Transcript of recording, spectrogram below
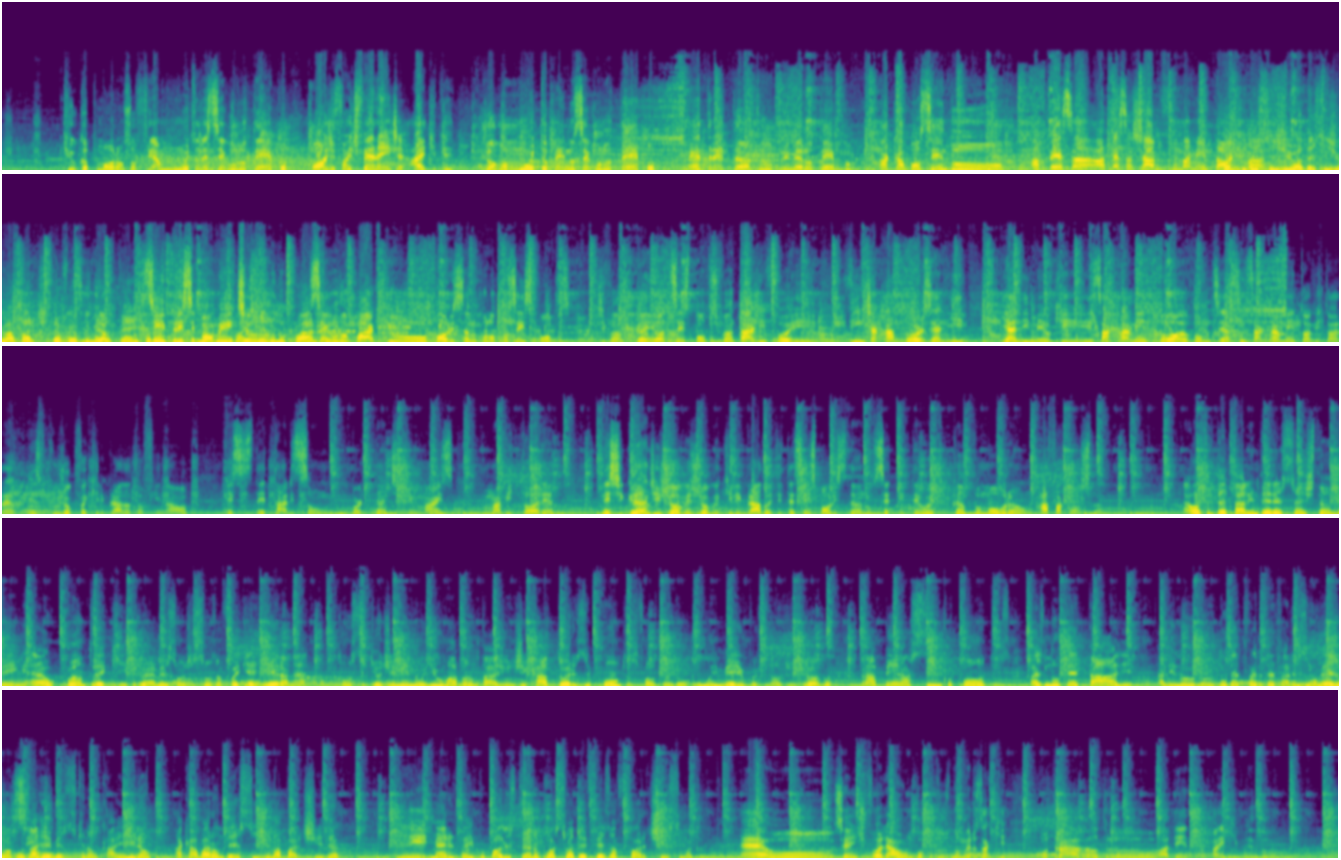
que o Campo Mourão sofria muito nesse segundo tempo. Hoje foi diferente. A equipe jogou muito bem no segundo tempo. Entretanto, o primeiro tempo acabou sendo a peça a peça chave fundamental Foi que pra- decidiu, decidiu a partida, foi o primeiro tempo, Sim, né? principalmente o segundo quarto. o segundo né? quarto que o Paulistano colocou seis pontos de ganhou de seis pontos de vantagem, foi 20 a 14 ali e ali meio que sacramentou, vamos dizer assim, sacramentou a vitória, mesmo que o jogo foi equilibrado até o final. Esses detalhes são importantes demais para uma vitória neste grande jogo, esse jogo equilibrado 86 Paulistano, 78 Campo Mourão. Rafa Costa. É, outro detalhe interessante também é o quanto a equipe do Emerson de Souza foi guerreira, né? Conseguiu diminuir uma vantagem de 14 pontos, faltando 1,5 para o final de jogo, para apenas 5 pontos. Mas no detalhe, ali no, no, no foi no detalhezinho mesmo, alguns Sim. arremessos que não caíram, acabaram decidindo a partida. E, E- mérito aí pro Paulistano com a sua defesa fortíssima, Clinton. É, o, se a gente for olhar um pouco dos números aqui, outra, outro adentro para a equipe do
